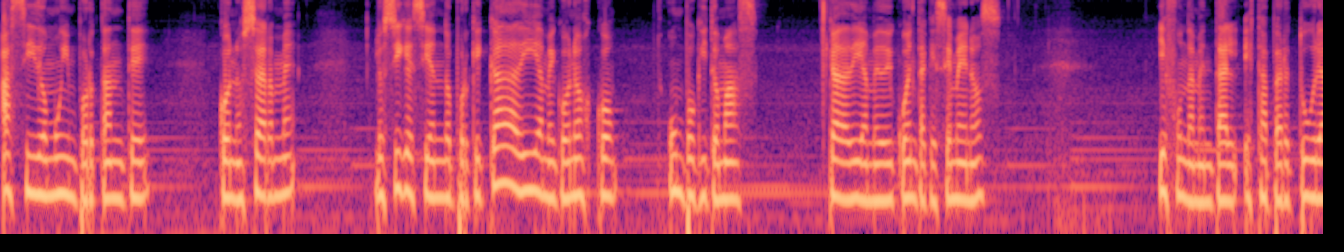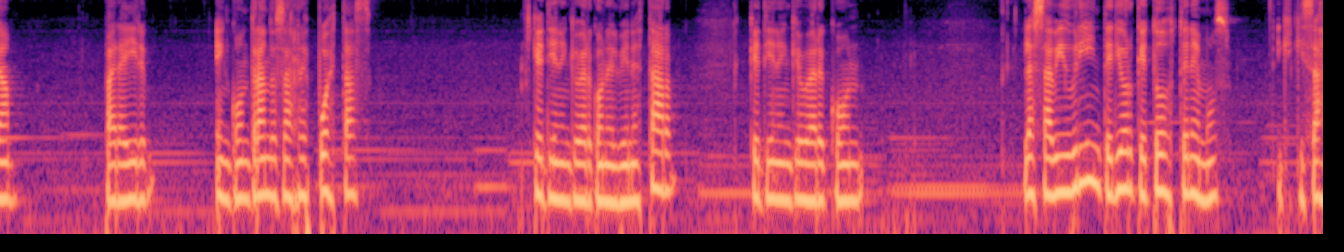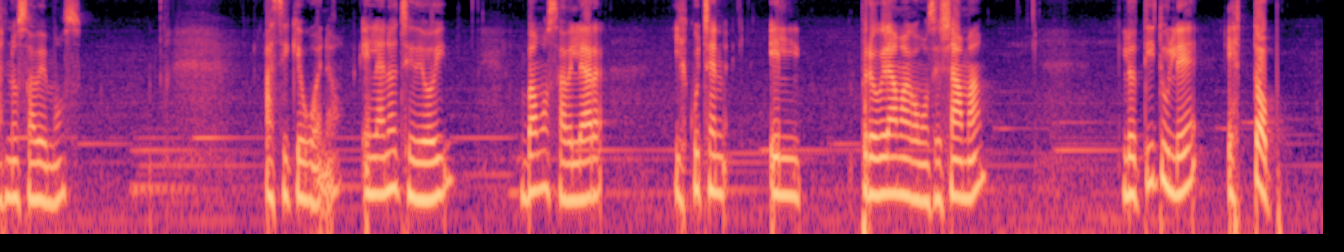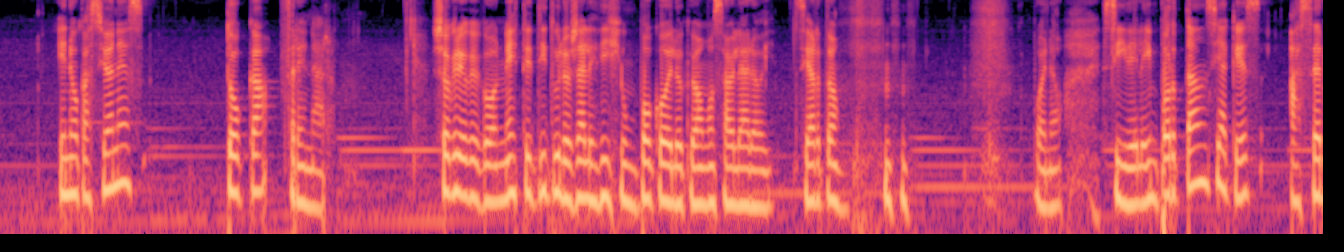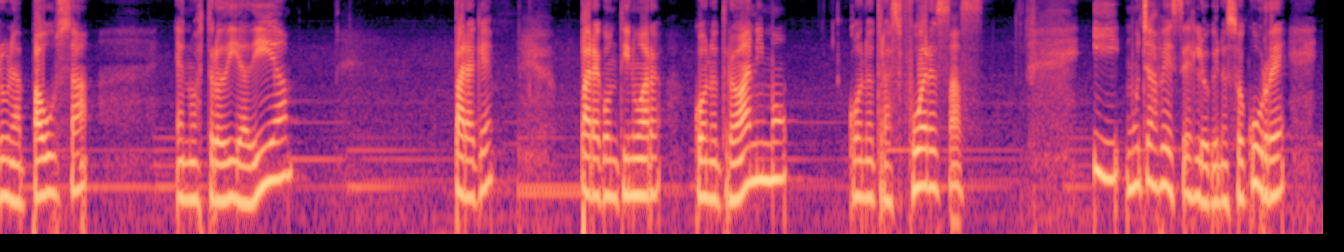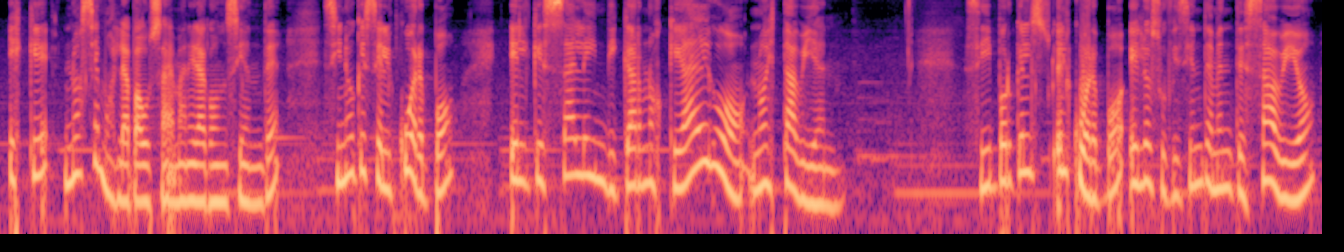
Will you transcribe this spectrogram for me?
ha sido muy importante conocerme, lo sigue siendo porque cada día me conozco un poquito más, cada día me doy cuenta que sé menos y es fundamental esta apertura para ir encontrando esas respuestas que tienen que ver con el bienestar, que tienen que ver con la sabiduría interior que todos tenemos y que quizás no sabemos. Así que bueno, en la noche de hoy vamos a hablar y escuchen el programa como se llama. Lo titulé Stop. En ocasiones toca frenar. Yo creo que con este título ya les dije un poco de lo que vamos a hablar hoy, ¿cierto? bueno, sí, de la importancia que es hacer una pausa en nuestro día a día. ¿Para qué? Para continuar con otro ánimo, con otras fuerzas. Y muchas veces lo que nos ocurre es que no hacemos la pausa de manera consciente, sino que es el cuerpo el que sale a indicarnos que algo no está bien. ¿Sí? Porque el, cuerpo es lo suficientemente sabio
